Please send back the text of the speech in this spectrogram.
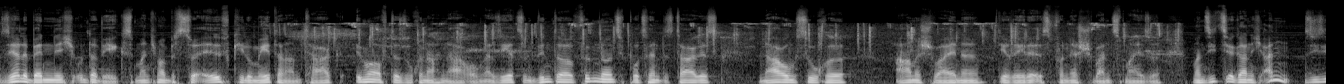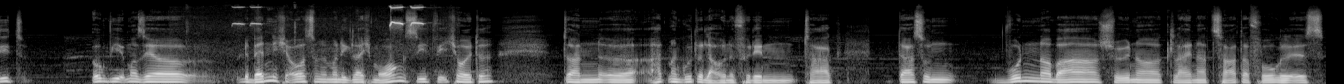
sehr lebendig unterwegs, manchmal bis zu 11 Kilometern am Tag, immer auf der Suche nach Nahrung. Also jetzt im Winter 95 Prozent des Tages Nahrungssuche, arme Schweine, die Rede ist von der Schwanzmeise. Man sieht sie ja gar nicht an. Sie sieht irgendwie immer sehr lebendig aus und wenn man die gleich morgens sieht, wie ich heute, dann äh, hat man gute Laune für den Tag. Da es so ein wunderbar schöner, kleiner, zarter Vogel ist,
